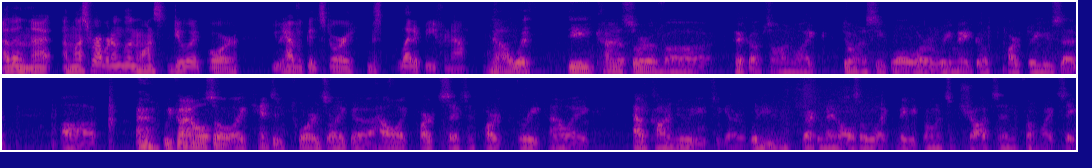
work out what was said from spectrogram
Other than that, unless Robert Englund wants to do it or you have a good story, just let it be for now. Now with the kind of sort of uh, pickups on like doing a sequel or a remake of part three, you said, uh, we kind of also like hinted towards like uh, how like part six and part three kind of like have continuity together. Would you recommend also like maybe throwing some shots in from like say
